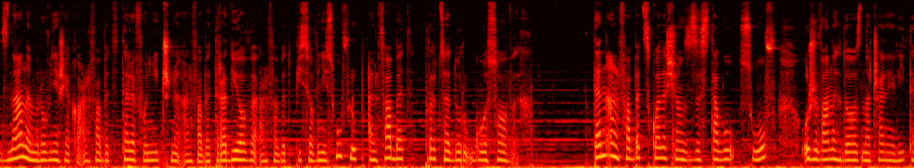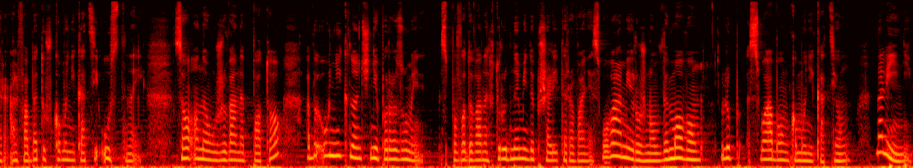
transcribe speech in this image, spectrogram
znanym również jako alfabet telefoniczny, alfabet radiowy, alfabet pisowni słów lub alfabet procedur głosowych. Ten alfabet składa się z zestawu słów używanych do oznaczania liter alfabetu w komunikacji ustnej. Są one używane po to, aby uniknąć nieporozumień spowodowanych trudnymi do przeliterowania słowami, różną wymową lub słabą komunikacją na linii.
